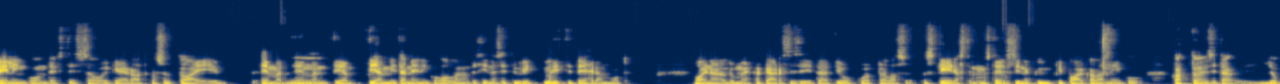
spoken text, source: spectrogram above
pelin kontekstissa oikea ratkaisu tai en mä, niin. en mä niin. tiedä, tiedä, mitä ne niin Hollanti siinä sitten yritti, yritti tehdä, mutta Vainaudum ehkä kärsi siitä, että joukkue pelasi skeidasti mun siinä kymppipaikalla. Niin kuin, katsoin sitä jo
